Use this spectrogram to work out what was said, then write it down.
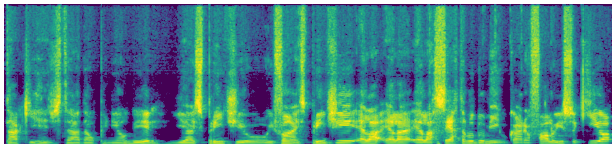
tá aqui registrada a opinião dele. E a sprint, o Ivan, a sprint ela, ela, ela acerta no domingo, cara. Eu falo isso aqui, ó,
